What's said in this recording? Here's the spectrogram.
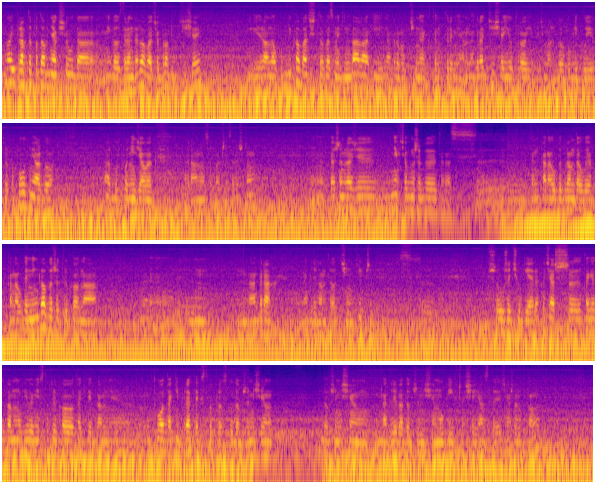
no i prawdopodobnie jak się uda mi go zrenderować, obrobić dzisiaj i rano opublikować, to wezmę gimbala i nagram odcinek ten, który miałem nagrać dzisiaj, jutro i być może go opublikuję jutro po południu albo albo w poniedziałek rano, zobaczę zresztą. E, W każdym razie nie chciałbym, żeby teraz e, ten kanał wyglądał jak kanał gamingowy, że tylko na, na grach nagrywam te odcinki, czy przy użyciu gier, chociaż e, tak jak Wam mówiłem, jest to tylko takie dla mnie tło, taki pretekst, po prostu dobrze mi się dobrze mi się nagrywa, dobrze mi się mówi w czasie jazdy ciężarówką.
